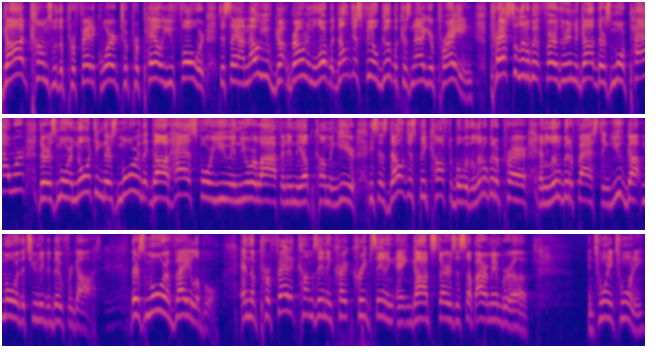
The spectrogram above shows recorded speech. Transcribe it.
God comes with a prophetic word to propel you forward, to say, I know you've grown in the Lord, but don't just feel good because now you're praying. Press a little bit further into God. There's more power, there is more anointing, there's more that God has for you in your life and in the upcoming year. He says, Don't just be comfortable with a little bit of prayer and a little bit of fasting, you've got more that you need to do for God. Amen. There's more available. And the prophetic comes in and cre- creeps in, and, and, God stirs us up. I remember uh, in 2020,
